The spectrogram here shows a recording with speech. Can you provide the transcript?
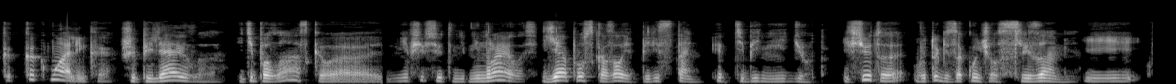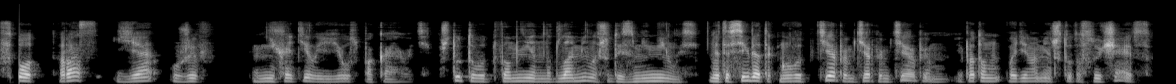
как, как маленькая. Шепелявила и типа ласково. Мне вообще все это не, не нравилось. Я просто сказал ей, перестань, это тебе не идет. И все это в итоге закончилось слезами. И в тот раз я уже не хотел ее успокаивать. Что-то вот во мне надломилось, что-то изменилось. Это всегда так. Мы вот терпим, терпим, терпим, и потом в один момент что-то случается.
